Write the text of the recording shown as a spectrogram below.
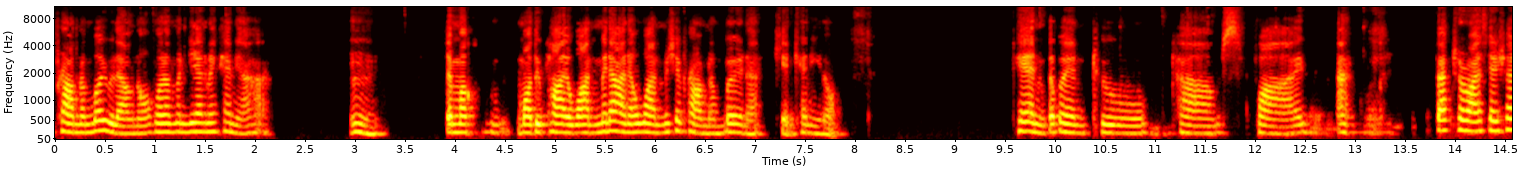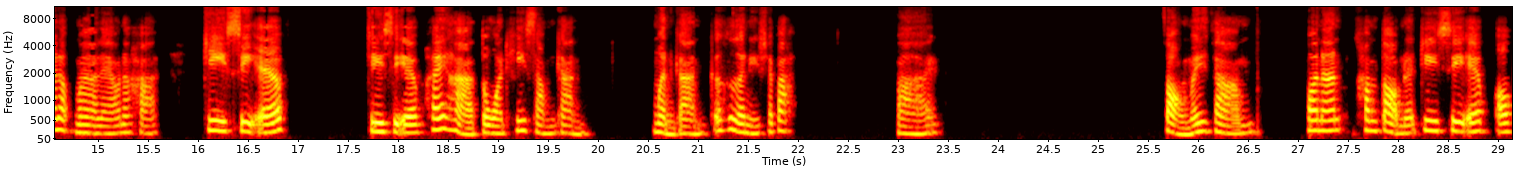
prime number อยู่แล้วเนาะเพราะฉะนั้นมันแยกได้แค่เนี้ยค่ะ อืม แต่มา multiply one ไม่ได้นะ one ไม่ใช่ prime number นะ เขียนแค่นี้เนาะ ten ก็เป็น two times five อะ factorization ออกมาแล้วนะคะ GCF GCF ให้หาตัวที่ซ้ำกัน เหมือนกันก็คืออันนี้ใช่ปะ five สองไม่ซ้ำ เพราะนั้นคำตอบเนี่ย GCF of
